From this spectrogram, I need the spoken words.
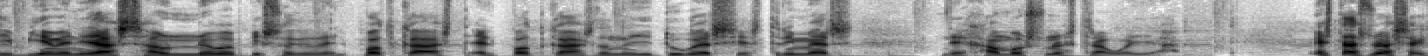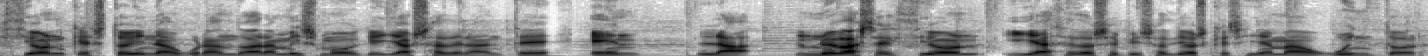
y bienvenidas a un nuevo episodio del podcast, el podcast donde youtubers y streamers dejamos nuestra huella. Esta es una sección que estoy inaugurando ahora mismo y que ya os adelanté en la nueva sección y hace dos episodios que se llama Winter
